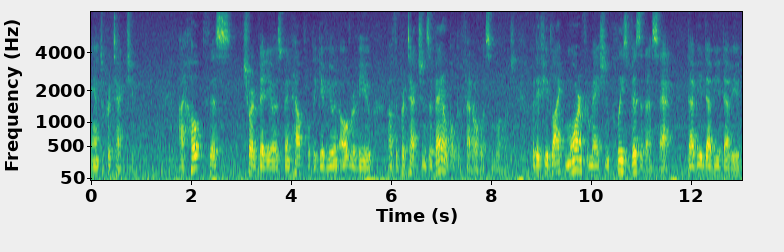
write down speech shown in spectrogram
and to protect you. I hope this short video has been helpful to give you an overview of the protections available to federal whistleblowers. But if you'd like more information, please visit us at www.osc.gov.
